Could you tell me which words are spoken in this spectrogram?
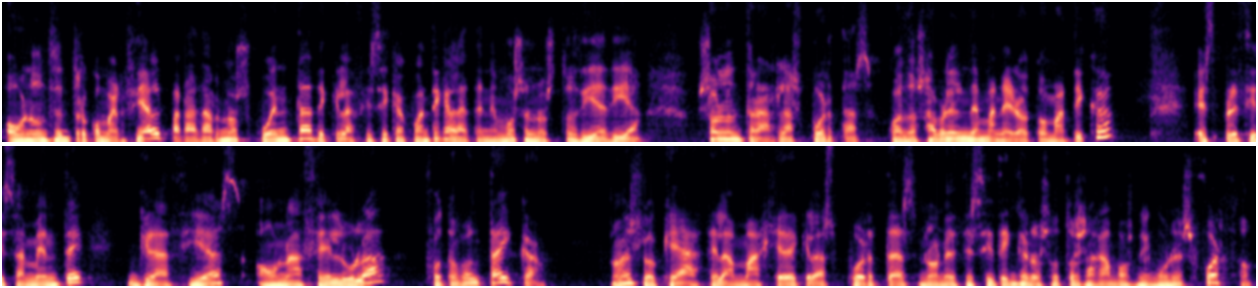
o en un centro comercial para darnos cuenta de que la física cuántica la tenemos en nuestro día a día. Solo entrar las puertas cuando se abren de manera automática es precisamente gracias a una célula fotovoltaica. ¿No? Es lo que hace la magia de que las puertas no necesiten que nosotros hagamos ningún esfuerzo.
